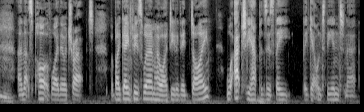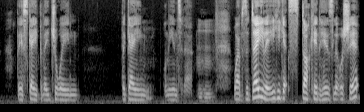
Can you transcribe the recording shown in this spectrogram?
Mm. and that's part of why they were trapped. But by going through this wormhole, ideally they'd die. What actually happens is they they get onto the internet, they escape, and they join the game on the internet. hmm What happens to Daly? He gets stuck in his little ship,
